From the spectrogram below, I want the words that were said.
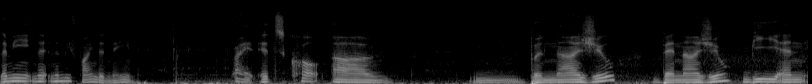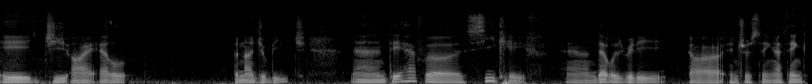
let me let, let me find the name. Right, it's called um, Benagil, Benagil, B E N A G I L, Benagil Beach, and they have a sea cave, and that was really uh, interesting. I think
